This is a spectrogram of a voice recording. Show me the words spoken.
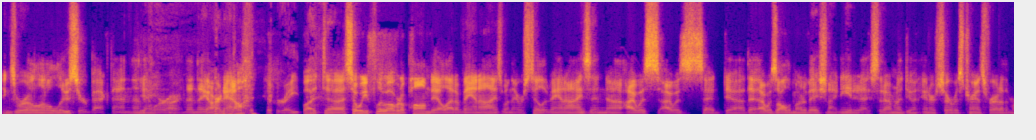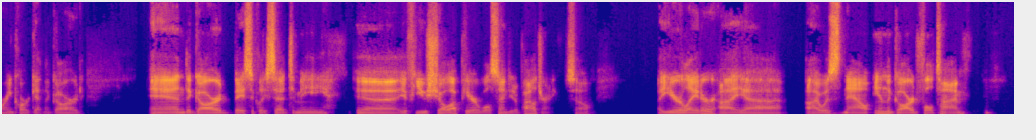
Things were a little looser back then than they were than they are now. right. But uh, so we flew over to Palmdale out of Van Nuys when they were still at Van Nuys, and uh, I was I was said uh, that that was all the motivation I needed. I said I'm going to do an inter service transfer out of the Marine Corps, get in the guard, and the guard basically said to me, uh, "If you show up here, we'll send you to pilot training." So a year later, I uh, I was now in the guard full time.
